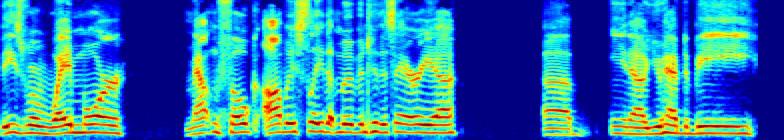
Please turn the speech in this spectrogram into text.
these were way more mountain folk, obviously, that move into this area. Uh, you know, you had to be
